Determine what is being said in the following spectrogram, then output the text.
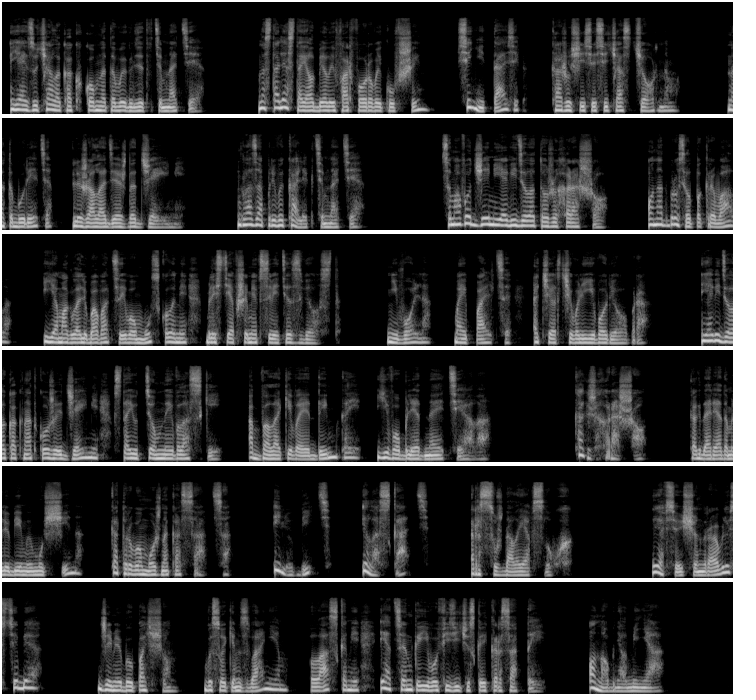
Я изучала, как комната выглядит в темноте. На столе стоял белый фарфоровый кувшин, синий тазик, кажущийся сейчас черным. На табурете лежала одежда Джейми. Глаза привыкали к темноте. Самого Джейми я видела тоже хорошо. Он отбросил покрывало, и я могла любоваться его мускулами, блестевшими в свете звезд. Невольно мои пальцы очерчивали его ребра. Я видела, как над кожей Джейми встают темные волоски, обволакивая дымкой его бледное тело. Как же хорошо, когда рядом любимый мужчина, которого можно касаться, и любить, и ласкать, рассуждала я вслух. Я все еще нравлюсь тебе. Джейми был польщен высоким званием, ласками и оценкой его физической красоты. Он обнял меня.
